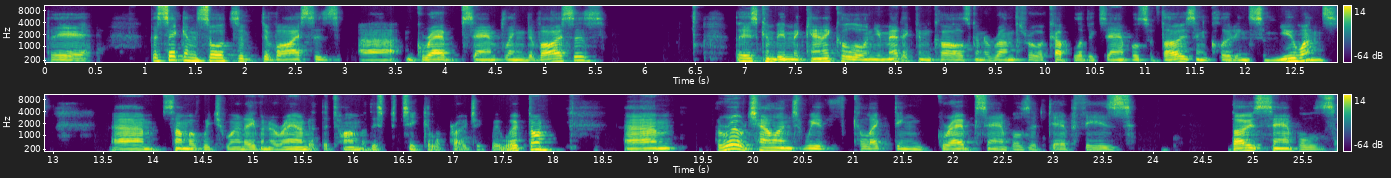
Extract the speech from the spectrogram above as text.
there. The second sorts of devices are grab sampling devices. These can be mechanical or pneumatic, and Kyle's going to run through a couple of examples of those, including some new ones, um, some of which weren't even around at the time of this particular project we worked on. Um, the real challenge with collecting grab samples at depth is those samples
